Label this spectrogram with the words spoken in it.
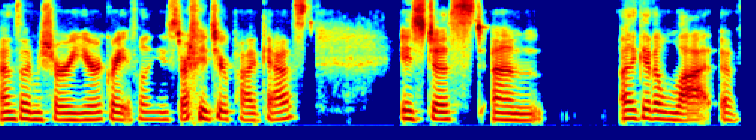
As I'm sure you're grateful you started your podcast. It's just um I get a lot of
